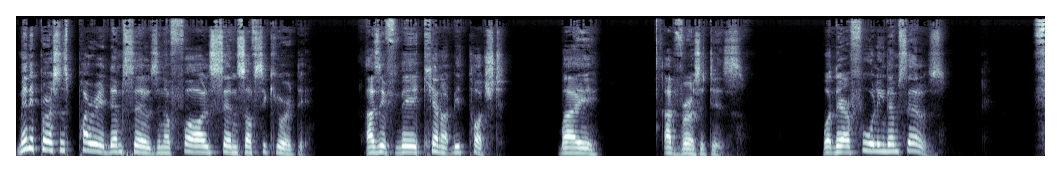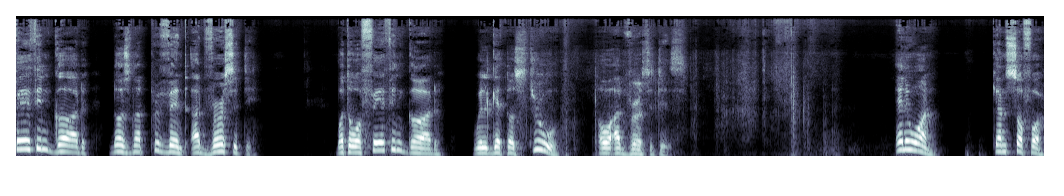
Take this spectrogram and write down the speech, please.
Many persons parade themselves in a false sense of security, as if they cannot be touched by adversities. But they are fooling themselves. Faith in God does not prevent adversity, but our faith in God will get us through our adversities. Anyone can suffer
